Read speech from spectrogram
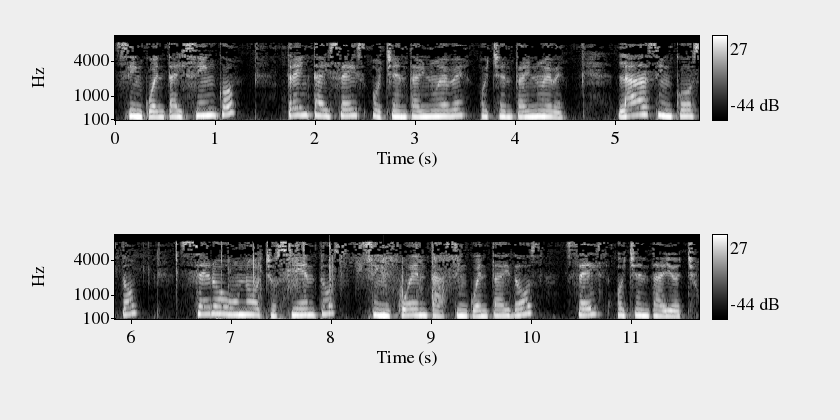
55 36 89 89 Lada sin costo 01800 50 52 688.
